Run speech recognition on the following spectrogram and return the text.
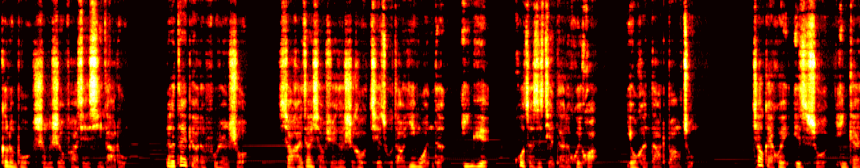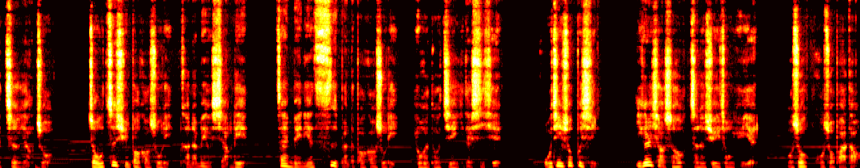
哥伦布什么时候发现新大陆？那个代表的夫人说，小孩在小学的时候接触到英文的音乐或者是简单的绘画，有很大的帮助。教改会一直说应该这样做，总咨询报告书里可能没有详列，在每年四本的报告书里有很多建议的细节。吴静说不行。一个人小时候只能学一种语言，我说胡说八道。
